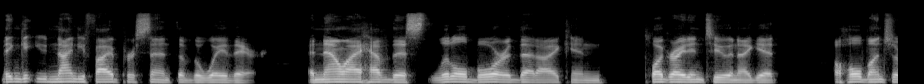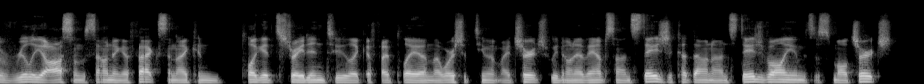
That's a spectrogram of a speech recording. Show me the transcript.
they can get you 95% of the way there. And now I have this little board that I can plug right into and I get a whole bunch of really awesome sounding effects and I can plug it straight into like if I play on the worship team at my church, we don't have amps on stage to cut down on stage volume. It's a small church.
